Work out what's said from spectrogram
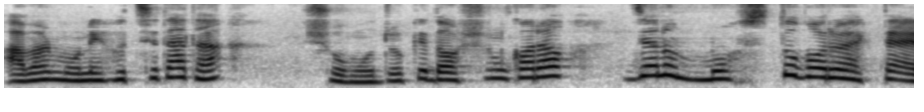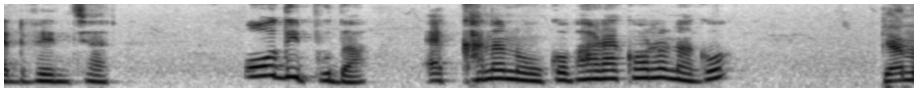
আমার মনে হচ্ছে দাদা সমুদ্রকে দর্শন করাও যেন মস্ত বড় একটা অ্যাডভেঞ্চার ও দীপুদা একখানা নৌকো ভাড়া করো না গো। কেন?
